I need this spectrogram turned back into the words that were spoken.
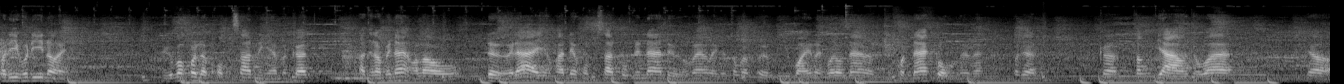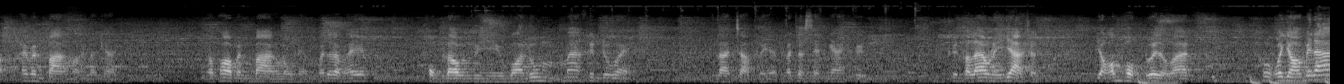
พอดีพอดีหน่อย หรือบางคนแบบผมสั้นอย่างเงี้ยมันก็อาจจะทำให้หน้าของเราเด๋อได้อย่างพัดเนี่ยผมสั้นปุ๊บเนี่ยหน้าเด๋อมากเลยก็ต้องแบบเออมีไว้หน่อยเพราะเราหน้าแบบเป็นคนหน้ากลมใช่ไหมเพราะฉะนั้นก็ต้องยาวแต่ว่าก็ให้มันบางหน่อยละกัน แล้วพอมันบางลงเนี่ยมันก็จะทำให้ผมเรามีวอลลุ่มมากขึ้นด้วยเวลาจับเนี่ยมันก็จะเซ็ตง่ายขึ้น คือตอนแรกวันนี้อยากจะย้อมผมด้วยแต่ว่าผมก็ย้อมไม่ได้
